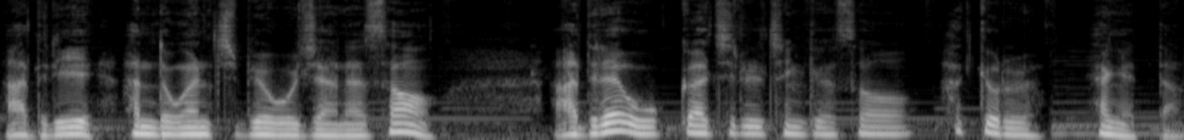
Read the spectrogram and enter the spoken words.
아들이 한동안 집에 오지 않아서 아들의 옷가지를 챙겨서 학교를 향했다.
